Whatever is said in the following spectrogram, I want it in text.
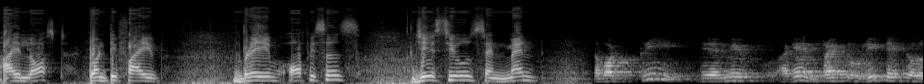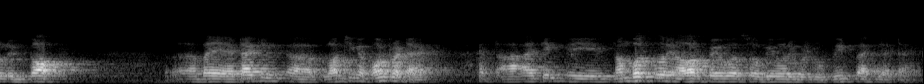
I lost 25 brave officers, JCOs and men. About three, the enemy again tried to retake Tololing top uh, by attacking, uh, launching a counterattack. I think the numbers were in our favor, so we were able to beat back the attack.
